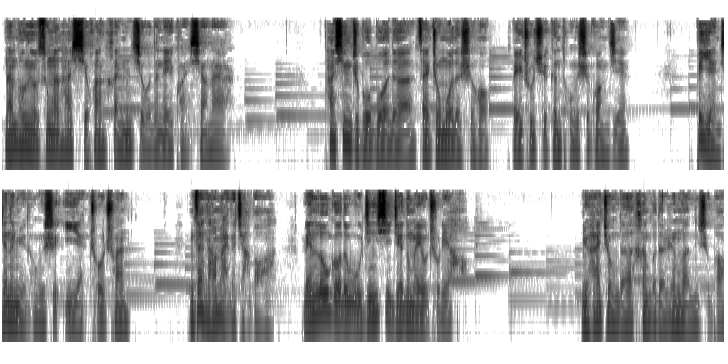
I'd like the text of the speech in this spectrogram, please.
男朋友送了她喜欢很久的那款香奈儿。他兴致勃勃的在周末的时候背出去跟同事逛街，被眼尖的女同事一眼戳穿：“你在哪买的假包啊？连 logo 的五金细节都没有处理好。”女孩囧得恨不得扔了那只包，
